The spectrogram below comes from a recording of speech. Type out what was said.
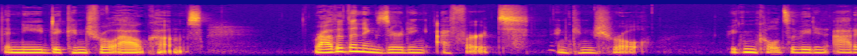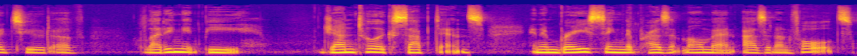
the need to control outcomes. Rather than exerting effort and control, we can cultivate an attitude of letting it be, gentle acceptance, and embracing the present moment as it unfolds.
